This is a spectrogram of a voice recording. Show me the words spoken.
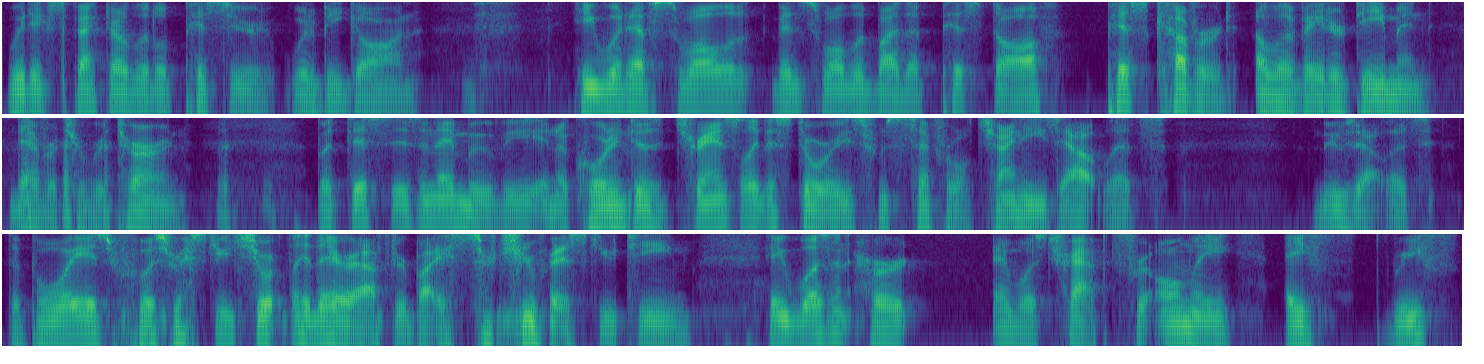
we'd expect our little pisser would be gone. He would have swallowed, been swallowed by the pissed off, piss covered elevator demon, never to return. but this isn't a movie, and according to translated stories from several Chinese outlets, news outlets, the boy is, was rescued shortly thereafter by a search and rescue team. He wasn't hurt and was trapped for only a brief,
